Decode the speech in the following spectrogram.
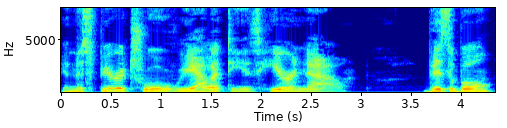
And the spiritual reality is here and now, visible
